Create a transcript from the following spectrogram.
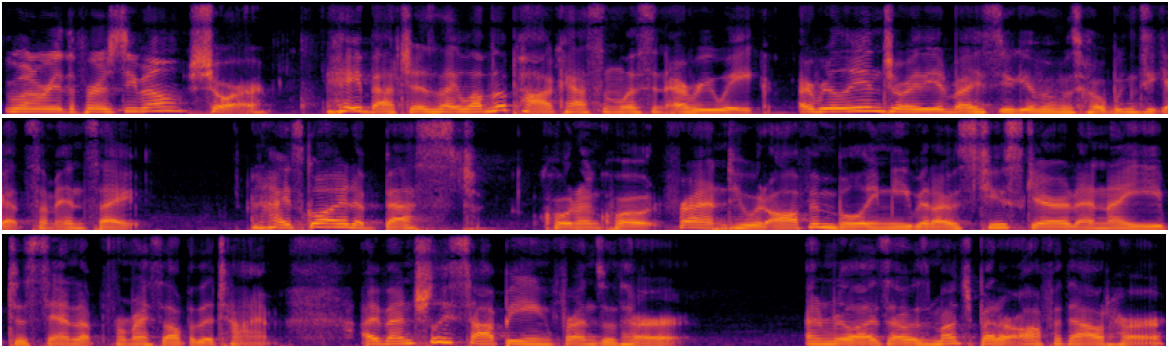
You want to read the first email? Sure. Hey, Betches. I love the podcast and listen every week. I really enjoy the advice you give and was hoping to get some insight. In high school, I had a best quote unquote friend who would often bully me, but I was too scared and naive to stand up for myself at the time. I eventually stopped being friends with her and realized I was much better off without her.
